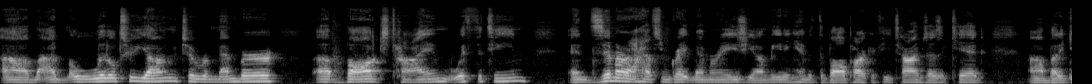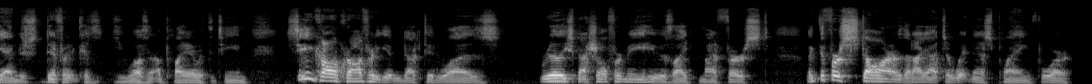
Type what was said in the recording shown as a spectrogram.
Um, I'm a little too young to remember uh, Boggs' time with the team. And Zimmer, I have some great memories, you know, meeting him at the ballpark a few times as a kid. Uh, but again, just different because he wasn't a player with the team. Seeing Carl Crawford get inducted was really special for me. He was like my first, like the first star that I got to witness playing for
